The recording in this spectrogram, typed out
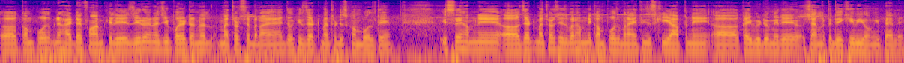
कंपोज अपने हाईटेक फार्म के लिए ज़ीरो एनर्जी पॉलीटनल मेथड से बनाया है, जो कि जेट मेथड जिसको हम बोलते हैं। इससे हमने जेट मेथड से इस बार हमने कंपोज बनाई थी, जिसकी आपने कई वीडियो मेरे चैनल पर देखी भी होंगी पहले।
